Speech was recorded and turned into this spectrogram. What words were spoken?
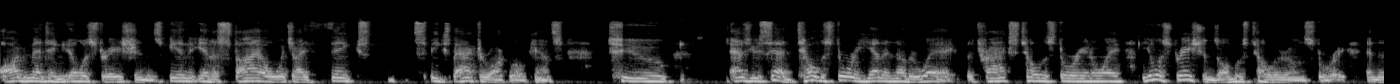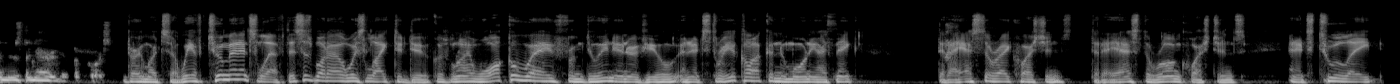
augmenting illustrations in, in a style which I think speaks back to Rockwell Kent's to, as you said, tell the story yet another way. The tracks tell the story in a way. The illustrations almost tell their own story. And then there's the narrative, of course. Very much so. We have two minutes left. This is what I always like to do because when I walk away from doing an interview and it's three o'clock in the morning, I think, did I ask the right questions? Did I ask the wrong questions? And it's too late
